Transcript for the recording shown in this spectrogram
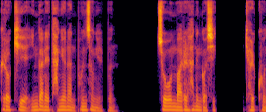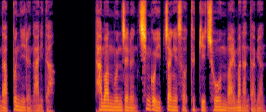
그렇기에 인간의 당연한 본성일 뿐 좋은 말을 하는 것이 결코 나쁜 일은 아니다. 다만 문제는 친구 입장에서 듣기 좋은 말만 한다면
